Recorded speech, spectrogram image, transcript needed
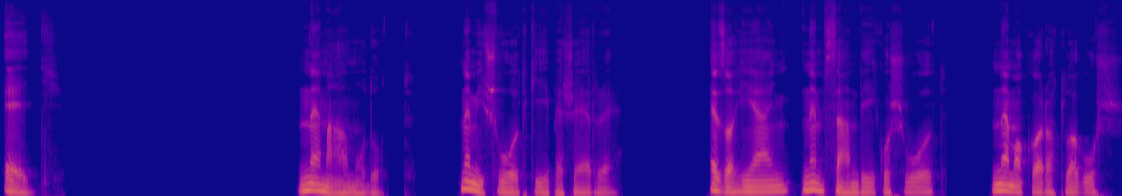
Egy. Nem álmodott. Nem is volt képes erre. Ez a hiány nem szándékos volt, nem akaratlagos,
